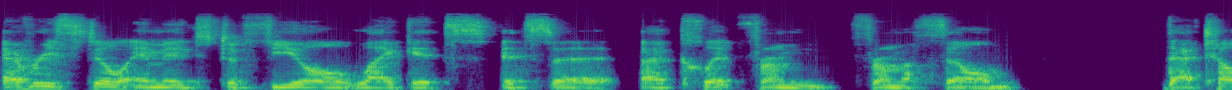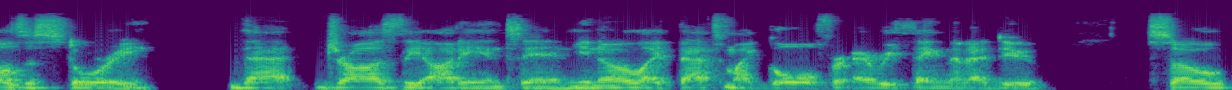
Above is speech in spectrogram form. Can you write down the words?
every still image to feel like it's it's a, a clip from from a film that tells a story that draws the audience in you know like that's my goal for everything that i do so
